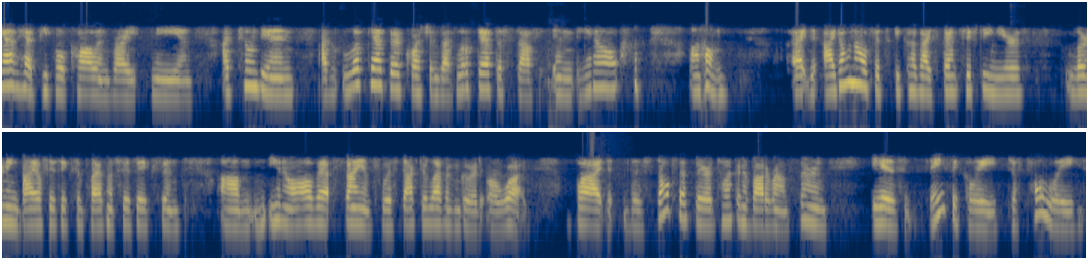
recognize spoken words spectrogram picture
have had people call and write me, and I've tuned in. I've looked at the questions. I've looked at the stuff, and you know, um, I I don't know if it's because I spent 15 years learning biophysics and plasma physics and um, you know all that science with Dr. Levengood or what. But the stuff that they're talking about around CERN is basically just totally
